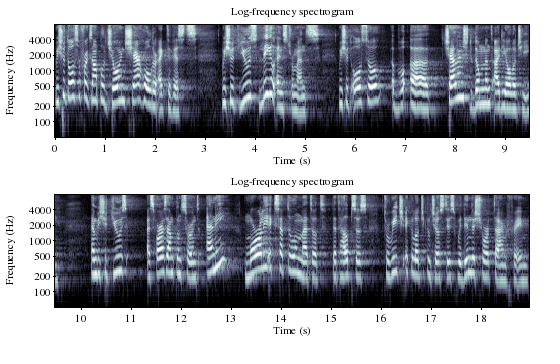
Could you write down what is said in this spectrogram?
We should also, for example, join shareholder activists. We should use legal instruments. We should also uh, challenge the dominant ideology. And we should use, as far as I'm concerned, any morally acceptable method that helps us to reach ecological justice within the short time frame.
